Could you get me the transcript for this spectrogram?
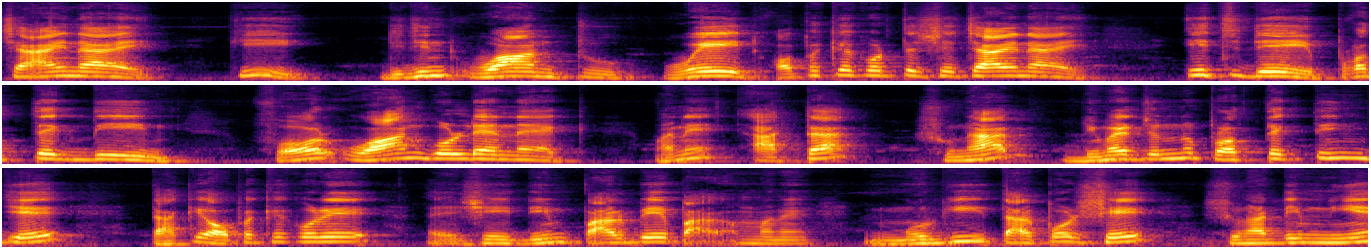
চায় নাই। কি? ডিডেন্ট ওয়ান টু ওয়েট অপেক্ষা করতে সে চায় নাই। ইচ ডে প্রত্যেক দিন ফর ওয়ান গোল্ডেন এক মানে একটা সোনার ডিমের জন্য প্রত্যেক দিন যে তাকে অপেক্ষা করে সেই ডিম পারবে মানে মুরগি, তারপর সে সোনার ডিম নিয়ে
